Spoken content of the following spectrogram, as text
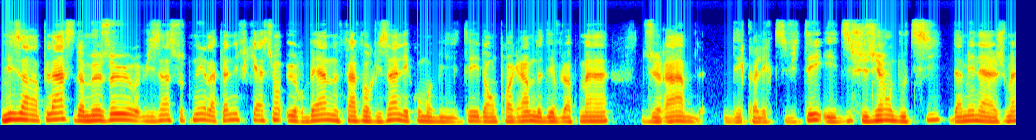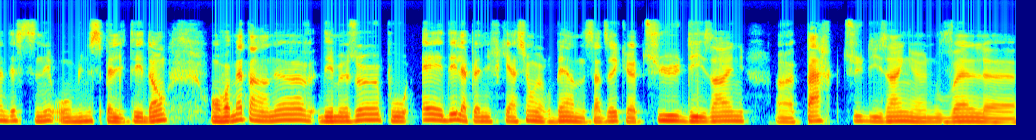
Mise en place de mesures visant à soutenir la planification urbaine favorisant l'écomobilité, donc programme de développement durable des collectivités et diffusion d'outils d'aménagement destinés aux municipalités. Donc, on va mettre en œuvre des mesures pour aider la planification urbaine, c'est-à-dire que tu designes un parc, tu designes un nouvel, euh,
